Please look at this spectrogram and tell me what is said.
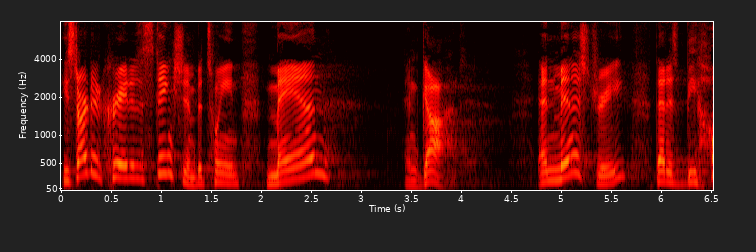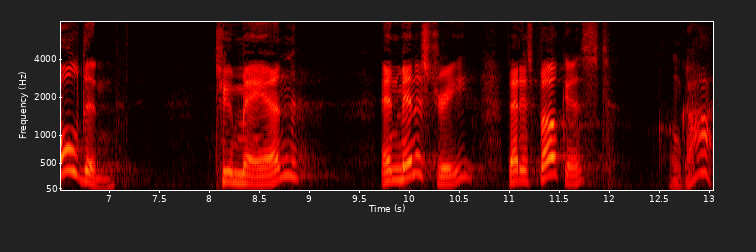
He started to create a distinction between man and God, and ministry that is beholden to man, and ministry that is focused on God.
